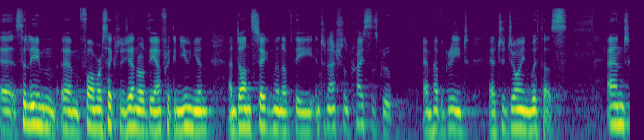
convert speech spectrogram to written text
uh, Salim um, former Secretary General of the African Union, and Don Steinberg of the International Crisis Group um, have agreed uh, to join with us. And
